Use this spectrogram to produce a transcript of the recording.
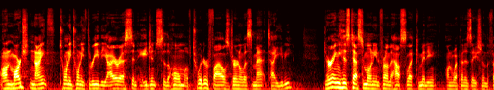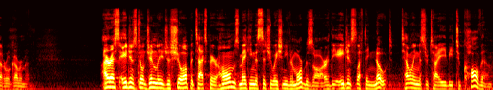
On March 9th, 2023, the IRS sent agents to the home of Twitter Files journalist Matt Taibbi during his testimony in front of the House Select Committee on Weaponization of the Federal Government. IRS agents don't generally just show up at taxpayer homes, making the situation even more bizarre. The agents left a note telling Mr. Taibbi to call them.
